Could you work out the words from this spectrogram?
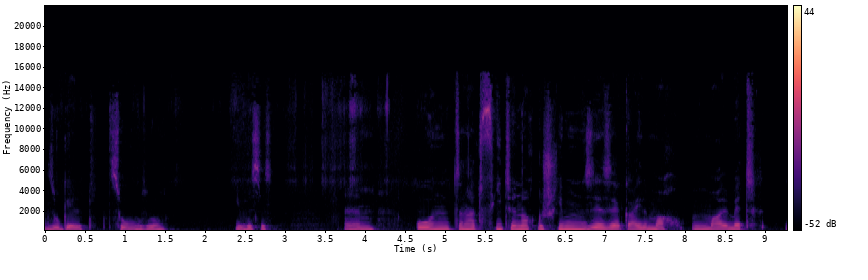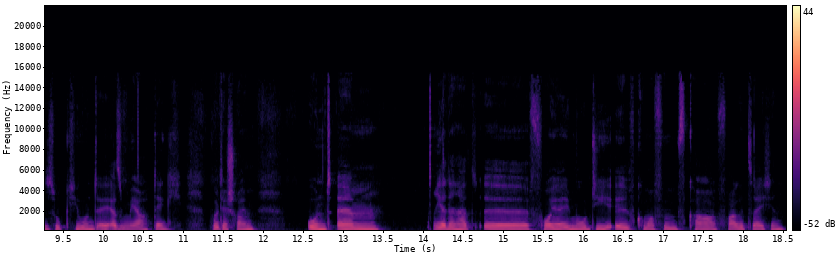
so Geldzungen, so. Ihr wisst es. Ähm, und dann hat Fiete noch geschrieben, sehr, sehr geil, mach mal mit so QA, also mehr, denke ich, wollte er schreiben. Und ähm, ja, dann hat äh, Feuer-Emoji 11,5k Fragezeichen.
